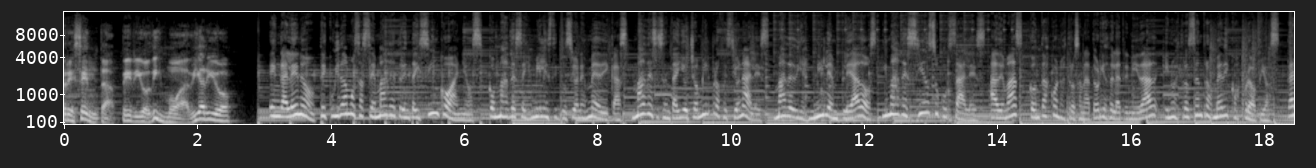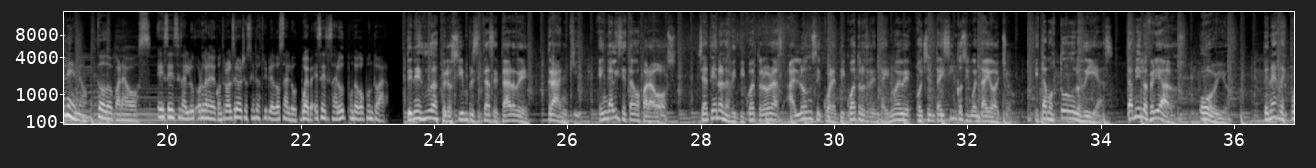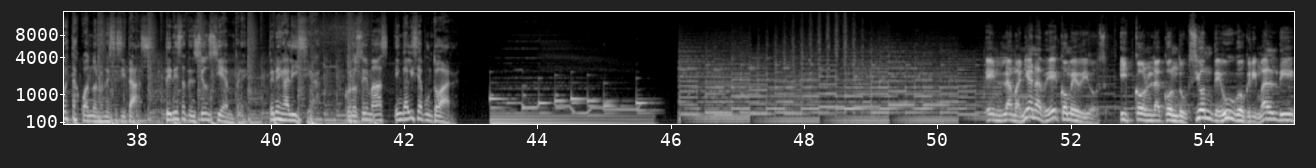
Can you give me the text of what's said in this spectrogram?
presenta Periodismo a Diario. En Galeno te cuidamos hace más de 35 años, con más de 6.000 instituciones médicas, más de 68.000 profesionales, más de 10.000 empleados y más de 100 sucursales. Además, contás con nuestros sanatorios de la Trinidad y nuestros centros médicos propios. Galeno, todo para vos. SS Salud, órgano de control 0800 222 Salud, web sssalud.gov.ar. ¿Tenés dudas pero siempre se te hace tarde? Tranqui, en Galicia estamos para vos. Chateanos las 24 horas al 11 44 39 85 58. Estamos todos los días, también los feriados, obvio. Tenés respuestas cuando nos necesitas. Tenés atención siempre. Tenés Galicia. Conoce más en galicia.ar. En la mañana de Ecomedios y con la conducción de Hugo Grimaldi,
